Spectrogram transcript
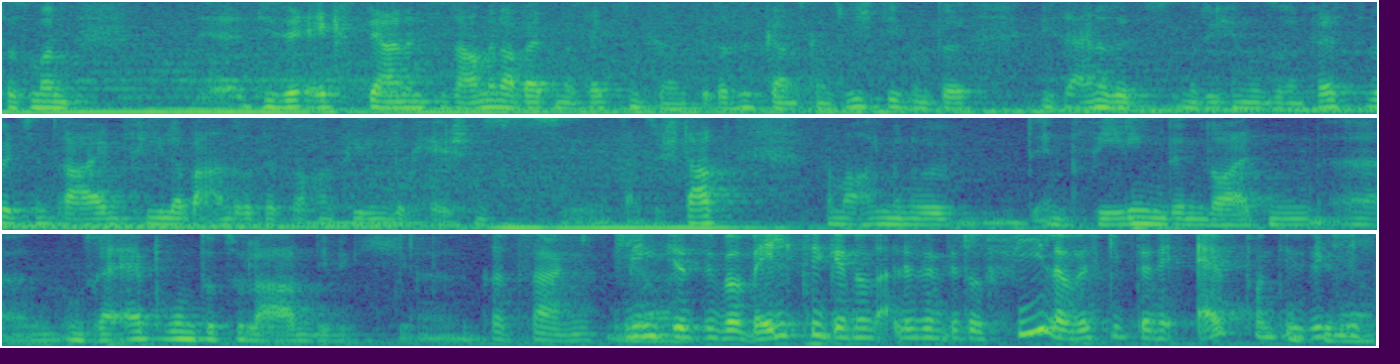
dass man äh, diese externen Zusammenarbeiten ersetzen könnte. Das ist ganz, ganz wichtig und da ist einerseits natürlich in unseren Festivalzentralen viel, aber andererseits auch an vielen Locations in der ganzen Stadt kann man auch immer nur empfehlen, den Leuten äh, unsere App runterzuladen, die wirklich. Äh, Gott sagen, das klingt ja, jetzt überwältigend und alles ein bisschen viel, aber es gibt eine App und die ist genau. wirklich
